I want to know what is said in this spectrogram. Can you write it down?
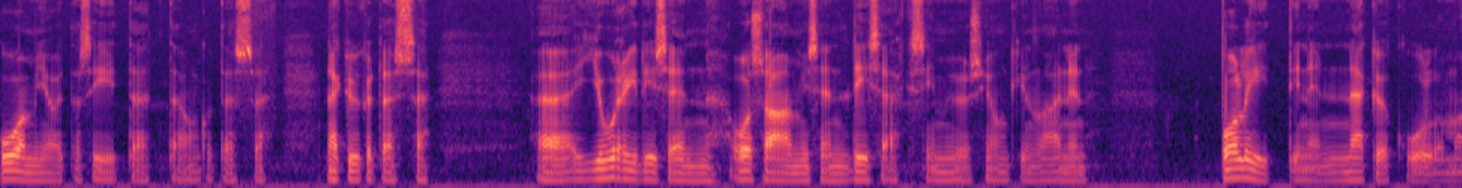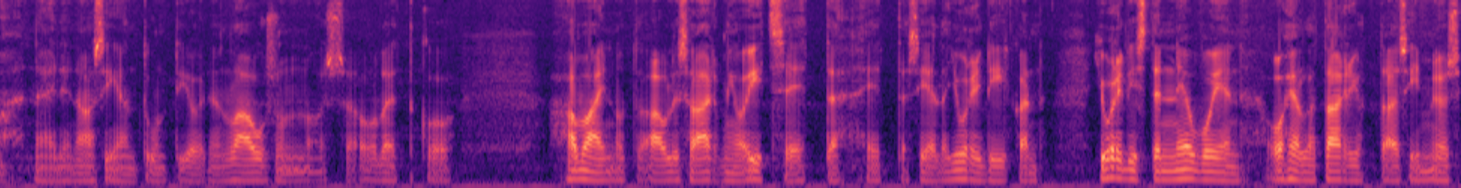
huomioita siitä, että onko tässä, näkyykö tässä juridisen osaamisen lisäksi myös jonkinlainen poliittinen näkökulma näiden asiantuntijoiden lausunnoissa. Oletko havainnut Auli Saarnio itse, että, että siellä juridiikan, juridisten neuvojen ohella tarjottaisiin myös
